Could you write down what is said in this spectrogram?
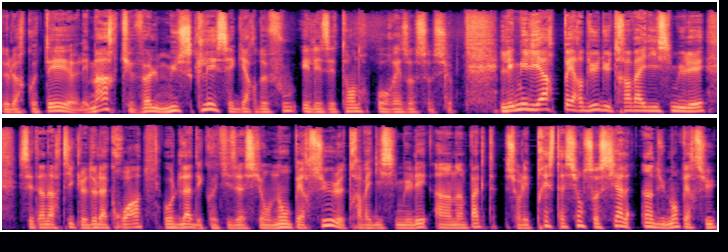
De leur côté, les marques veulent muscler ces garde-fous et les étendre aux réseaux Les milliards perdus du travail dissimulé, c'est un article de la Croix. Au-delà des cotisations non perçues, le travail dissimulé a un impact sur les prestations sociales indûment perçues.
